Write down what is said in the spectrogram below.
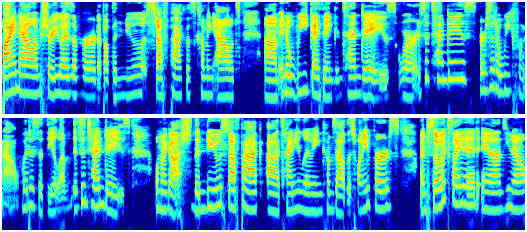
By now, I'm sure you guys have heard about the new stuff pack that's coming out um, in a week, I think, in 10 days. Or is it 10 days? Or is it a week from now? What is it, the 11th? It's in 10 days. Oh my gosh. The new stuff pack, uh, Tiny Living, comes out the 21st. I'm so excited. And, you know,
